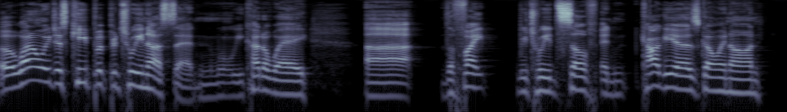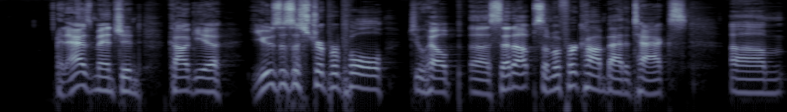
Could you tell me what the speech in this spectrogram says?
uh, why don't we just keep it between us then? And when we cut away, uh, the fight between Sylph and Kaguya is going on. And as mentioned, Kaguya uses a stripper pole to help uh, set up some of her combat attacks. Um,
